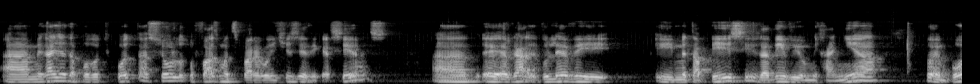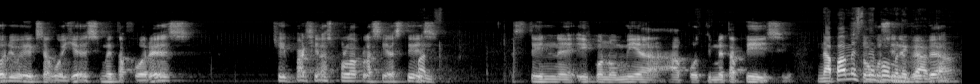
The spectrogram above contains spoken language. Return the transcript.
α, μεγάλη ανταποδοτικότητα σε όλο το φάσμα της παραγωγικής διαδικασίας. Α, ε, εργα- δουλεύει η μεταποίηση, δηλαδή η βιομηχανία, το εμπόριο, οι εξαγωγές, οι μεταφορές και υπάρχει ένας πολλαπλασιαστής Μάλιστα. στην ε, οικονομία από τη μεταποίηση. Να πάμε στην Στόχος επόμενη είναι βέβαια- κάρτα.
